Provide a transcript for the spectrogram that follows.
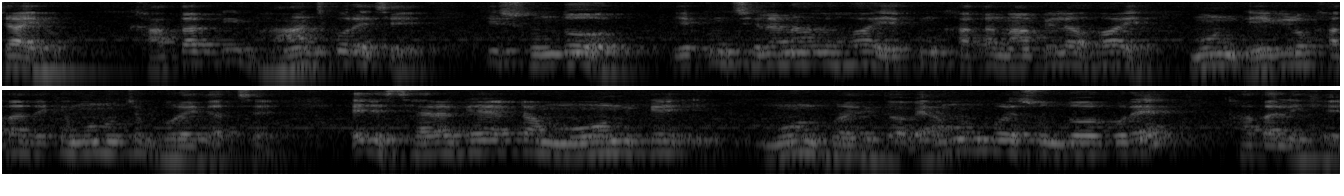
যাই হোক। খাতার কি ভাঁজ করেছে? কি সুন্দর। এরকম ছেলে না হলে হয়, এরকম খাতা না পেলে হয়। মন এগুলো খাতা দেখে মন হচ্ছে ভরে যাচ্ছে। এই যে স্যারকে একটা মনকে, মন ভরে দিতে হবে। এমন করে সুন্দর করে খাতা লিখে।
